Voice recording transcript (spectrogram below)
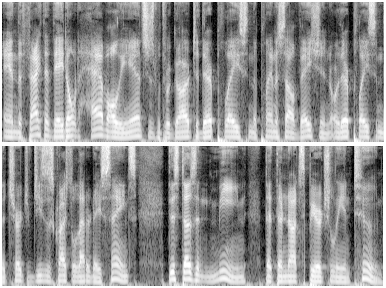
And the fact that they don't have all the answers with regard to their place in the plan of salvation or their place in the Church of Jesus Christ of Latter day Saints, this doesn't mean that they're not spiritually in tune.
